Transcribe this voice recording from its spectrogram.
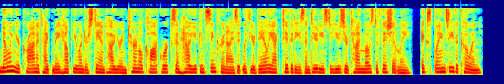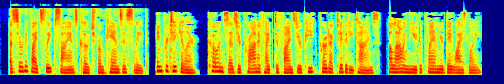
Knowing your chronotype may help you understand how your internal clock works and how you can synchronize it with your daily activities and duties to use your time most efficiently, explains Eva Cohen, a certified sleep science coach from Kansas Sleep. In particular, Cohen says your chronotype defines your peak productivity times, allowing you to plan your day wisely.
